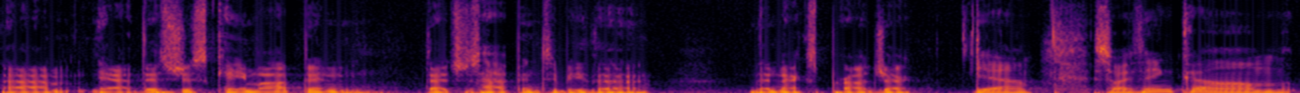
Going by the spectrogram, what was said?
um, yeah, this just came up, and that just happened to be the the next project. Yeah. So I think um,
